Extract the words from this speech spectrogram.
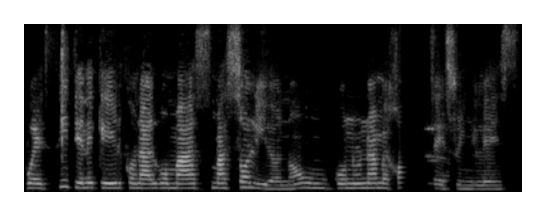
pues sí tiene que ir con algo más, más sólido, ¿no? con una mejor de su inglés.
